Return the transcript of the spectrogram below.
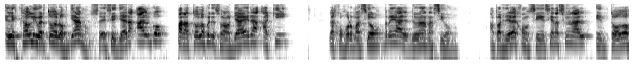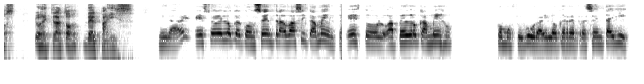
el esclavo liberto de los llanos. Es decir, ya era algo para todos los venezolanos, ya era aquí la conformación real de una nación, a partir de la conciencia nacional en todos los estratos del país. Mira, eso es lo que concentra básicamente esto a Pedro Camejo como figura y lo que representa allí.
